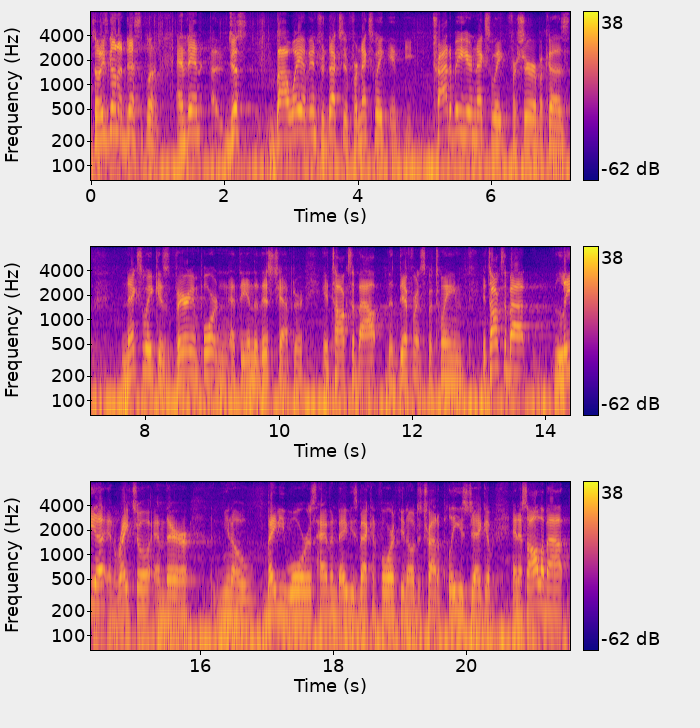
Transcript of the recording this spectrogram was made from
So he's going to discipline. And then, uh, just by way of introduction for next week, if you, try to be here next week for sure because Next week is very important at the end of this chapter. It talks about the difference between, it talks about Leah and Rachel and their, you know, baby wars, having babies back and forth, you know, to try to please Jacob. And it's all about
